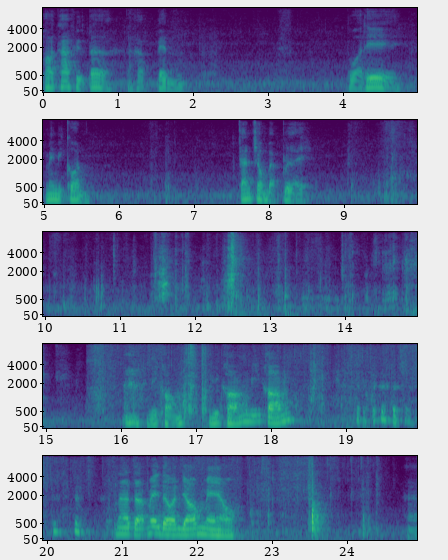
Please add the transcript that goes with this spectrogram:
Porta Filter นะครับ เป็นตัวที่ไม่มีก้น การชมแบบเปลือย มีของ มีของ มีของ น่าจะไม่โดนย้อมแมว อ่า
